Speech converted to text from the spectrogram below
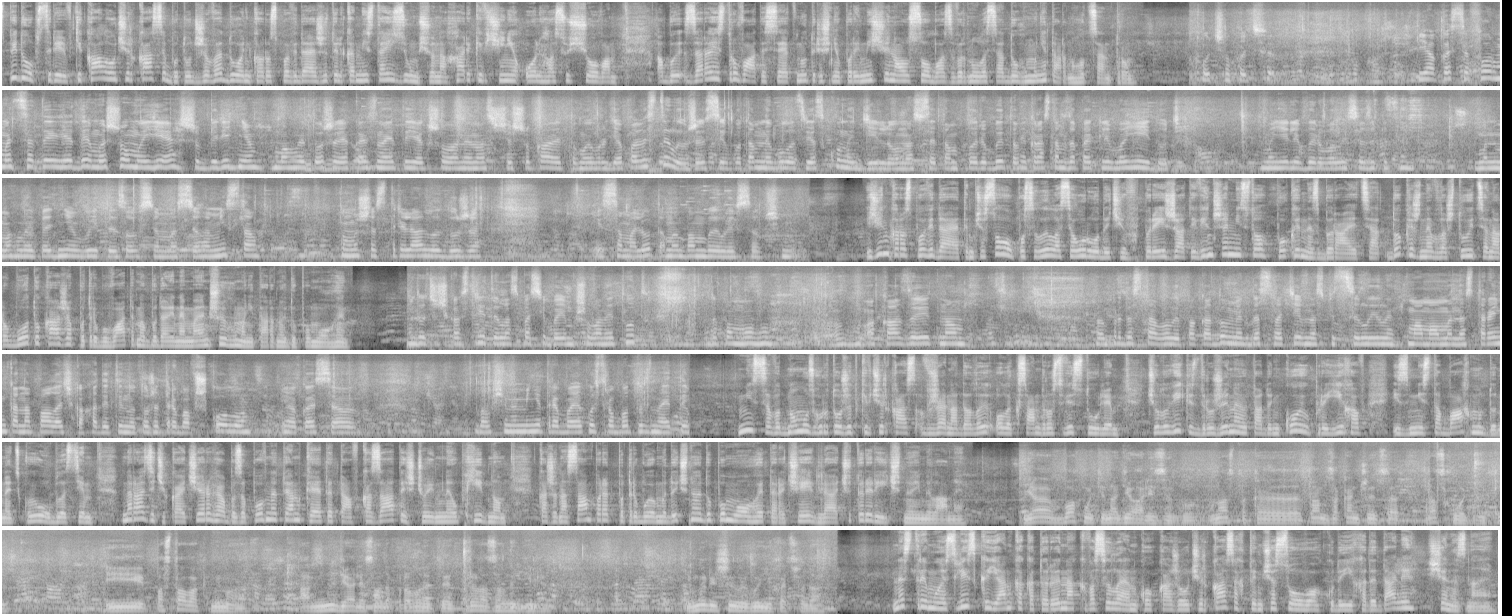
З-під обстрілів втікала у Черкаси, бо тут живе донька, розповідає жителька міста Ізюм, що на Харківщині Ольга Сущова. Аби зареєструватися як внутрішньо переміщена особа, звернулася до гуманітарного центру. Хочу хоч якось оформитися, де є, де ми, що ми є, щоб рідні могли теж якось знайти. Якщо вони нас ще шукають, то ми вроді оповістили вже всіх, бо там не було зв'язку неділю. У нас все там перебито. Якраз там запеклі бої йдуть. Ми єлі вирвалися з епіцентру. Ми не могли п'ять днів вийти зовсім з цього міста, тому що стріляли дуже і самольотами бомбили все. Жінка розповідає, тимчасово поселилася у родичів. Переїжджати в інше місто поки не збирається. Доки ж не влаштується на роботу, каже, потребуватиме бодай не меншої гуманітарної допомоги. Дочечка встрітила, спасибо їм, що вони тут допомогу оказують нам. Предоставили поки домик до сватів, нас підселили. Мама у мене старенька на паличках, а дитину теж треба в школу. Якось, е, в общем, мені треба якусь роботу знайти. Місце в одному з гуртожитків Черкас вже надали Олександру Свістулі. Чоловік із дружиною та донькою приїхав із міста Бахмут Донецької області. Наразі чекає черги, аби заповнити анкети та вказати, що їм необхідно. Каже, насамперед потребує медичної допомоги та речей для чотирирічної Мілани. Я в Бахмуте на диализе был. У нас так, э, там заканчиваются расходники. И поставок немає. А мені диализ треба проводити три рази в неділю. І ми вирішили виїхати сюди. Не стримує сліз киянка Катерина Квасиленко. Каже, у Черкасах тимчасово, куди їхати далі, ще не знає.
